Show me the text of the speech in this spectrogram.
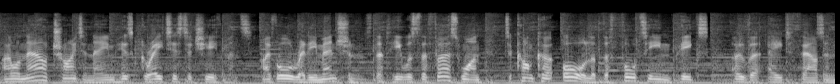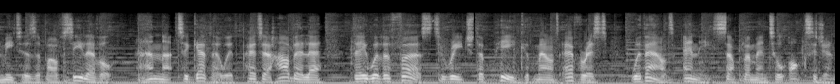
I will now try to name his greatest achievements. I've already mentioned that he was the first one to conquer all of the 14 peaks over 8,000 meters above sea level, and that together with Peter Habeler, they were the first to reach the peak of Mount Everest without any supplemental oxygen.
